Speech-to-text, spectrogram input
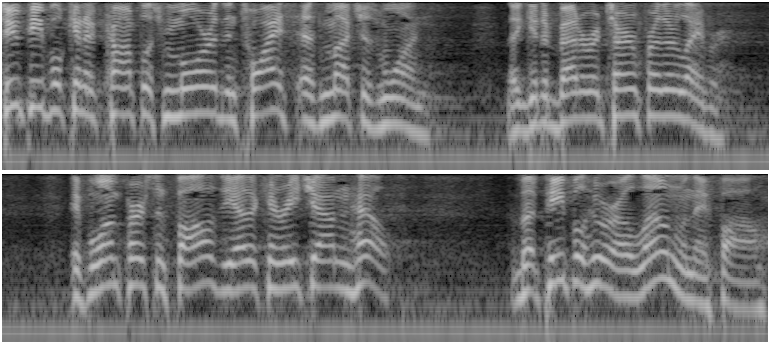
Two people can accomplish more than twice as much as one. They get a better return for their labor. If one person falls, the other can reach out and help. But people who are alone when they fall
